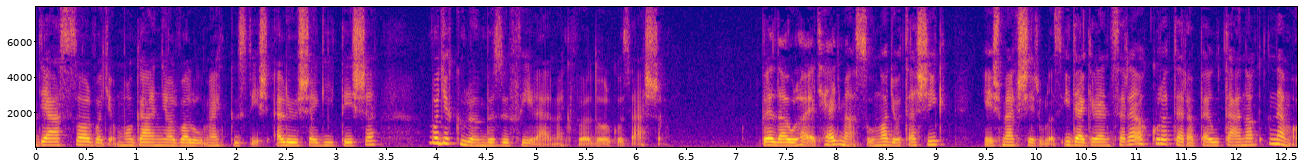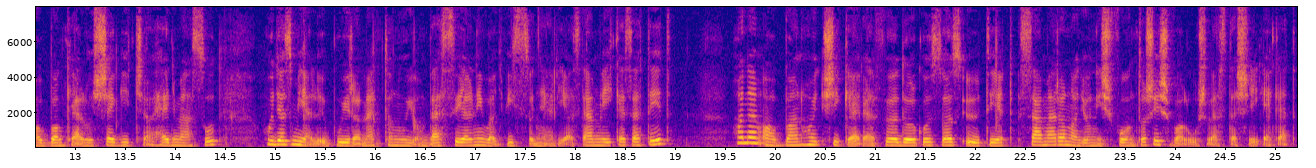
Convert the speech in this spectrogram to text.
gyászsal vagy a magánnyal való megküzdés elősegítése, vagy a különböző félelmek földolgozása. Például, ha egy hegymászó nagyot esik, és megsérül az idegrendszere, akkor a terapeutának nem abban kell, hogy segítse a hegymászót, hogy az mielőbb újra megtanuljon beszélni, vagy visszanyerje az emlékezetét, hanem abban, hogy sikerrel földolgozza az őt ért számára nagyon is fontos és valós veszteségeket.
